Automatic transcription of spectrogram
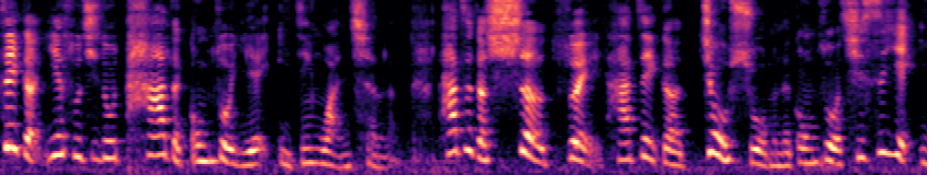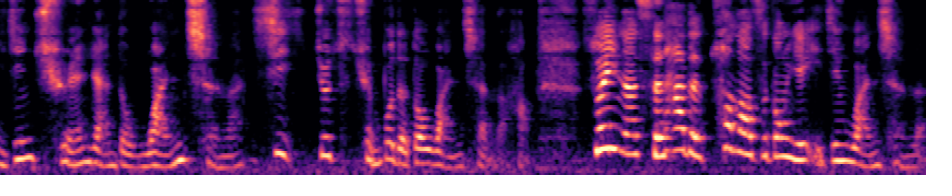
这个耶稣基督他的工作也已经完成了，他这个赦罪，他这个救赎我们的工作，其实也已经全然的完成了，是就是全部的都完成了哈。所以呢，神他的创造之工也已经完成了。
